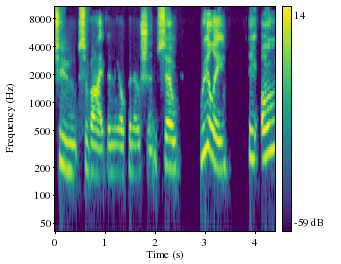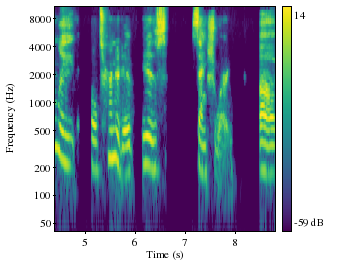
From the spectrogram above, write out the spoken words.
to survive in the open ocean. So, really, the only alternative is sanctuary. Uh,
